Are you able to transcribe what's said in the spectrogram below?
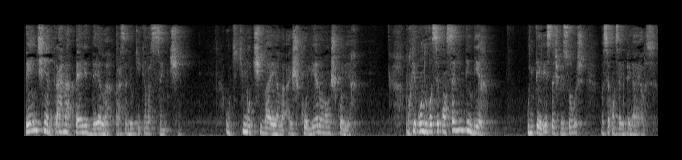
Tente entrar na pele dela para saber o que, que ela sente. O que, que motiva ela a escolher ou não escolher. Porque quando você consegue entender o interesse das pessoas, você consegue pegar elas.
